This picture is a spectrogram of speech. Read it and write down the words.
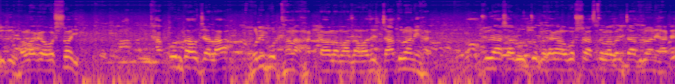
যদি ভালো লাগে অবশ্যই ঠাকুরগাঁও জেলা হরিপুর থানা হাটটা হলো মাঝামাঝি, জাদুরানি হাট। যদি আসার উদ্যোগ থাকেন, অবশ্যই আসতে পারবেন জাদুরানি হাটে।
